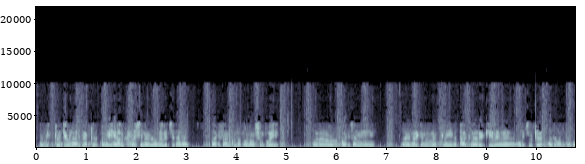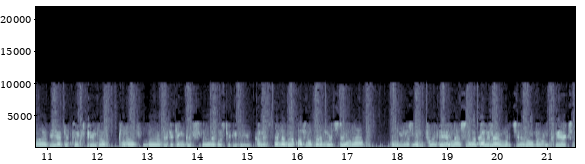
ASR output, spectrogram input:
இந்த மிக் டுவெண்ட்டி ஒன் ஆர் கேப்டன் பழைய இருக்கு ரஷ்யன் அதை வச்சு தானே பாகிஸ்தானுக்குள்ள போன வருஷம் போய் ஒரு பாகிஸ்தானி அமெரிக்கன் பிளெயினை தாக்குனாரு கீழே அடிச்சு விட்டாரு. அது வந்து we had experience of visiting this first technical college and அந்த பாசிங் பேரை முடிச்சுட்டு அந்த மியூசியம் ஃபுல் டே காலையில முடிச்சு ஒரு ஒன்பது மணிக்கு ஃப்ரீ ஆயிடுச்சு.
